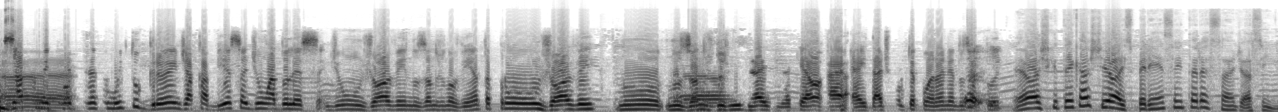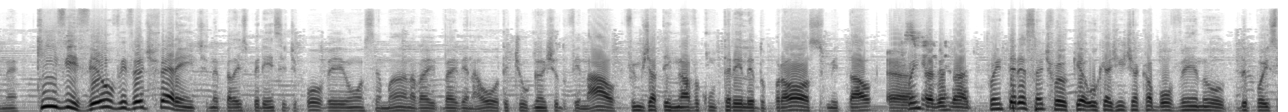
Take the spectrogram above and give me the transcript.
Exatamente, Ah, uma diferença muito grande a cabeça de um adolescente, de um jovem nos anos 90 para um jovem no- nos É. anos 2010, né? Que é a, a- a idade contemporânea dos atores. Eu acho que tem que assistir, ó, a experiência é interessante, assim, né? Quem viveu, viveu diferente, né? Pela experiência de, pô, ver uma semana, vai, vai ver na outra, tinha o gancho do final, o filme já terminava com o trailer do próximo e tal. é. Foi, É verdade. foi interessante, foi o que, o que a gente acabou vendo depois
